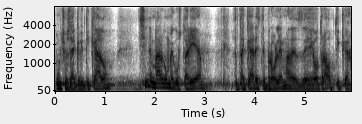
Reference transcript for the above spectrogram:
mucho se ha criticado, sin embargo me gustaría atacar este problema desde otra óptica,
